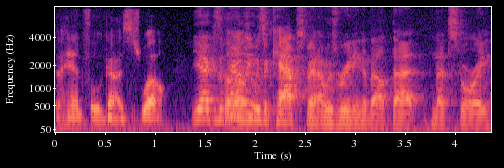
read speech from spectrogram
a handful of guys as well. Yeah, because apparently Um, he was a Caps fan. I was reading about that that story.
